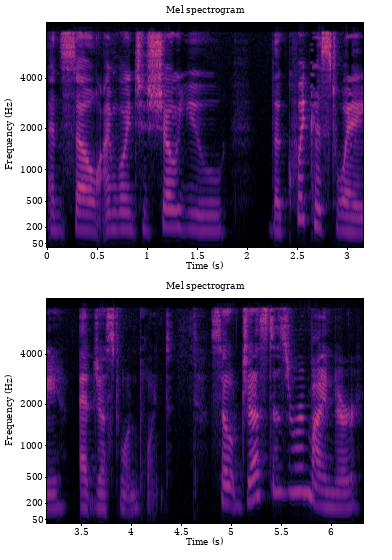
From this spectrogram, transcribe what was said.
And so I'm going to show you the quickest way at just one point. So just as a reminder,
